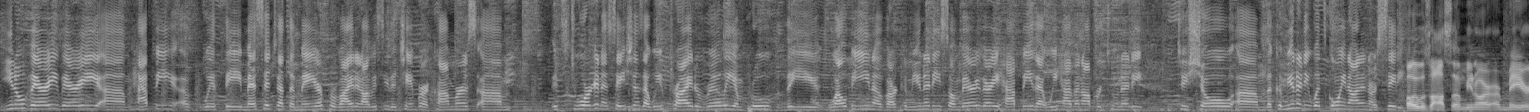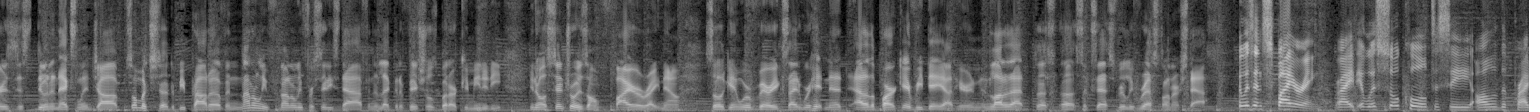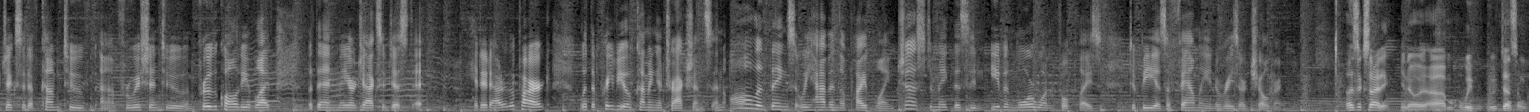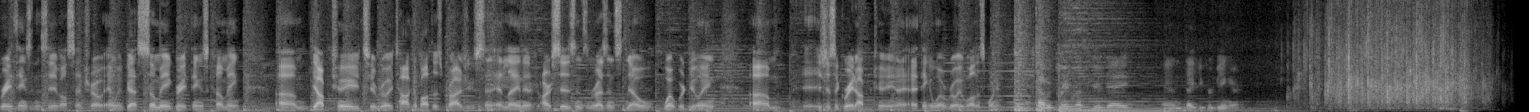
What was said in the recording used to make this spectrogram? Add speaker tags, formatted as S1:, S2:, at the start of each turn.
S1: You know, very, very um, happy with the message that the mayor provided. Obviously, the Chamber of Commerce. Um, it's two organizations that we've tried to really improve the well-being of our community. So I'm very, very happy that we have an opportunity to show um, the community what's going on in our city.
S2: Oh, it was awesome. You know, our, our mayor is just doing an excellent job. So much to, to, be proud of, and not only not only for city staff and elected officials, but our community. You know, El Centro is on fire right now. So again, we're very excited. We're hitting it out of the park every day out here, and, and a lot of that uh, uh, success really rests on our staff.
S3: It was inspiring, right? It was so cool to see all of the projects that have come to uh, fruition to improve the quality of life. But then Mayor Jackson just hit it out of the park with the preview of coming attractions and all the things that we have in the pipeline just to make this an even more wonderful place to be as a family and to raise our children.
S4: That's exciting. You know, um, we've, we've done some great things in the city of El Centro, and we've got so many great things coming. Um, the opportunity to really talk about those projects and, and letting the, our citizens and residents know what we're doing um, is just a great opportunity. I, I think it went really well this morning.
S5: Have a great rest of your day, and thank you for being here.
